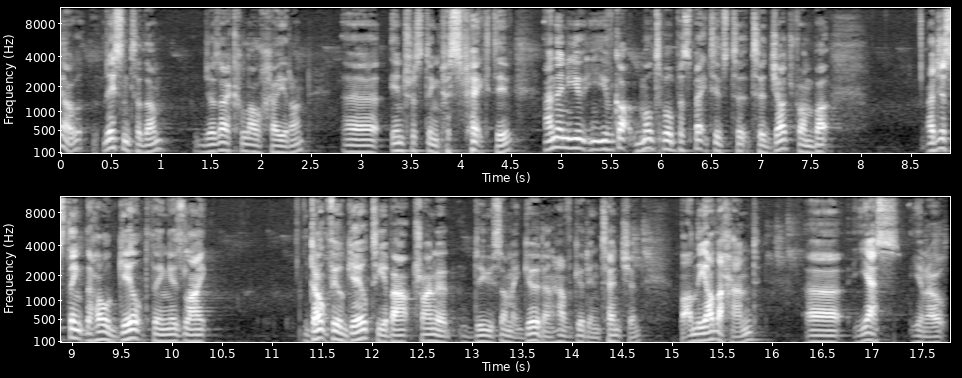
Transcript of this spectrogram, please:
you know listen to them. Jazakallah khairan. Uh, interesting perspective. And then you you've got multiple perspectives to, to judge from. But i just think the whole guilt thing is like don't feel guilty about trying to do something good and have good intention but on the other hand uh, yes, you know,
